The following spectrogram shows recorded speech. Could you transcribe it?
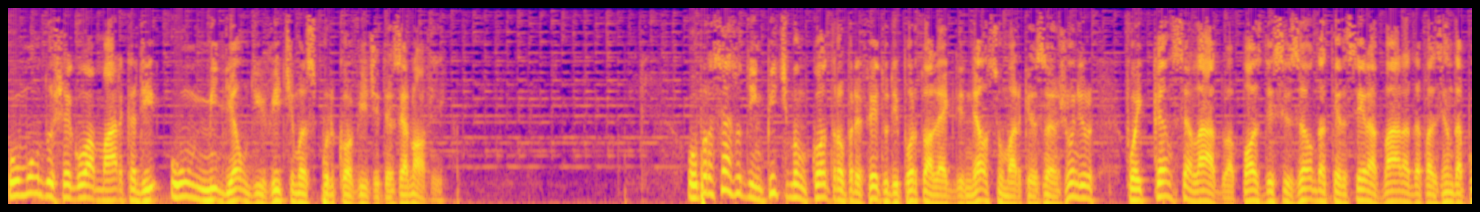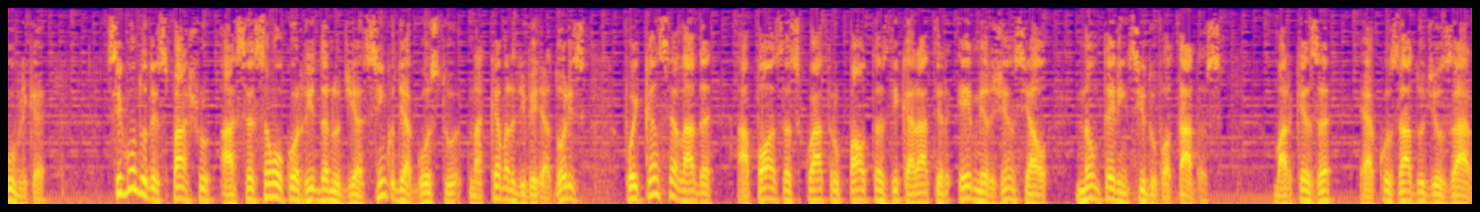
o mundo chegou à marca de um milhão de vítimas por Covid-19. O processo de impeachment contra o prefeito de Porto Alegre, Nelson Marquesan Júnior, foi cancelado após decisão da terceira vara da Fazenda Pública. Segundo o despacho, a sessão ocorrida no dia 5 de agosto na Câmara de Vereadores foi cancelada após as quatro pautas de caráter emergencial não terem sido votadas. Marquesan é acusado de usar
